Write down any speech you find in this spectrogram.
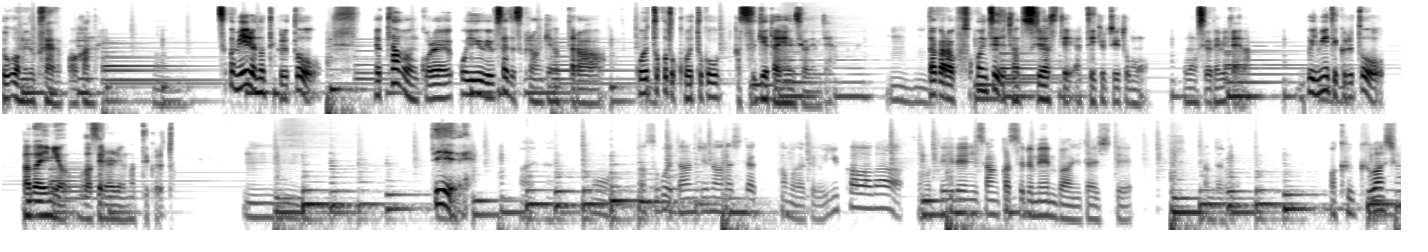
どこがめんどくさいのかわかんない。うんそこが見えるようになってくると、いや、多分これ、こういうウェブサイト作る案件だったら、こういうとことこういうとこがすげえ大変ですよね、みたいな。だから、そこについてちゃんとすり合わせてやっていけるといいと思う、思うんですよね、みたいな。ふうに見えてくると、だんだん意味を持たせられるようになってくると。うんで、はいはい。もう、あすごい単純な話だかもだけど、湯川がその定例に参加するメンバーに対して、なんだろう、まあ、く詳しく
